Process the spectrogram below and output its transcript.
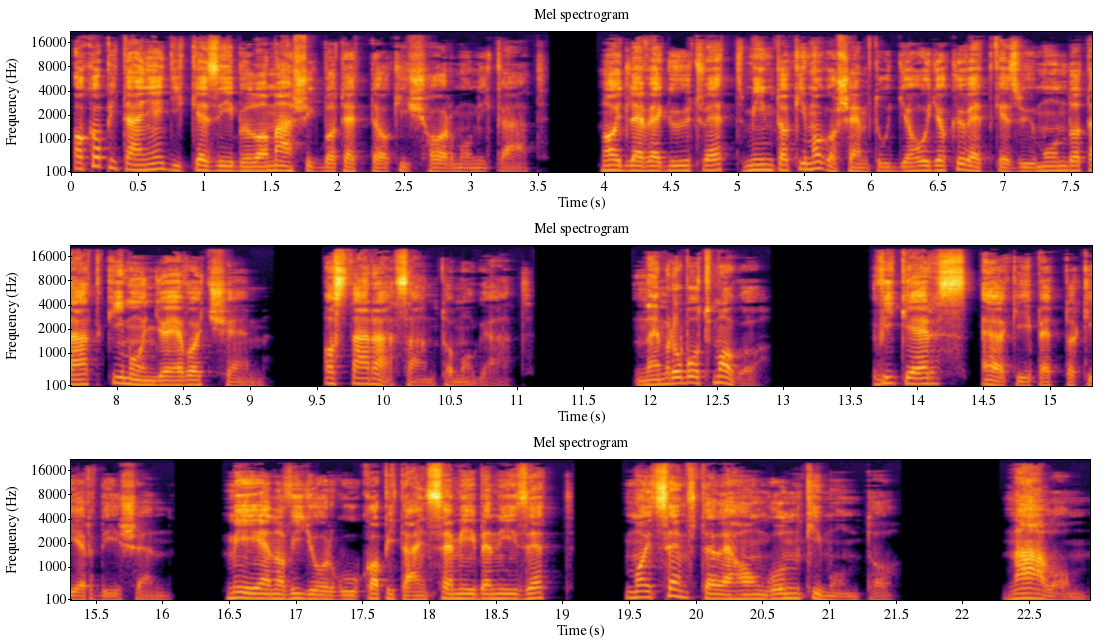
A kapitány egyik kezéből a másikba tette a kis harmonikát. Nagy levegőt vett, mint aki maga sem tudja, hogy a következő mondatát kimondja-e vagy sem. Aztán rászánta magát. Nem robott maga? Vickers elképett a kérdésen. Mélyen a vigyorgó kapitány szemébe nézett, majd szemtele hangon kimondta. Nálam,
